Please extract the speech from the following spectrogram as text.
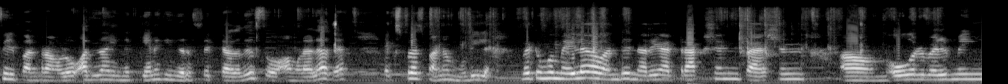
ஃபீல் பண்ணுறாங்களோ அதுதான் இன்னைக்கு எனக்கு இங்கே ரிஃப்ளெக்ட் ஆகுது. ஸோ அவங்களால அதை எக்ஸ்பிரஸ் பண்ண முடியல. பட் உங்கள் மேலே வந்து நிறைய அட்ராக்ஷன் பேஷன் ஓவர்வெல்மிங்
